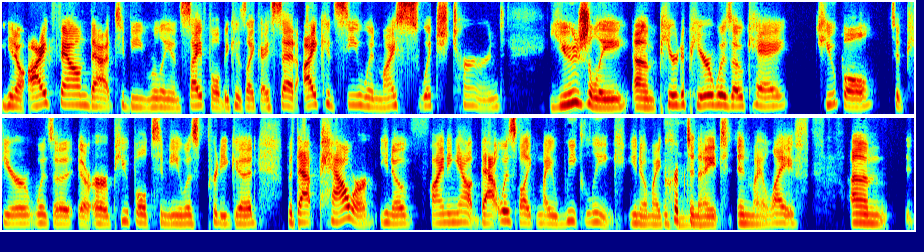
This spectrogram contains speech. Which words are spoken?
you know, I found that to be really insightful because, like I said, I could see when my switch turned. Usually, peer to peer was okay. Pupil to peer was a or a pupil to me was pretty good but that power you know finding out that was like my weak link you know my mm-hmm. kryptonite in my life um, do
